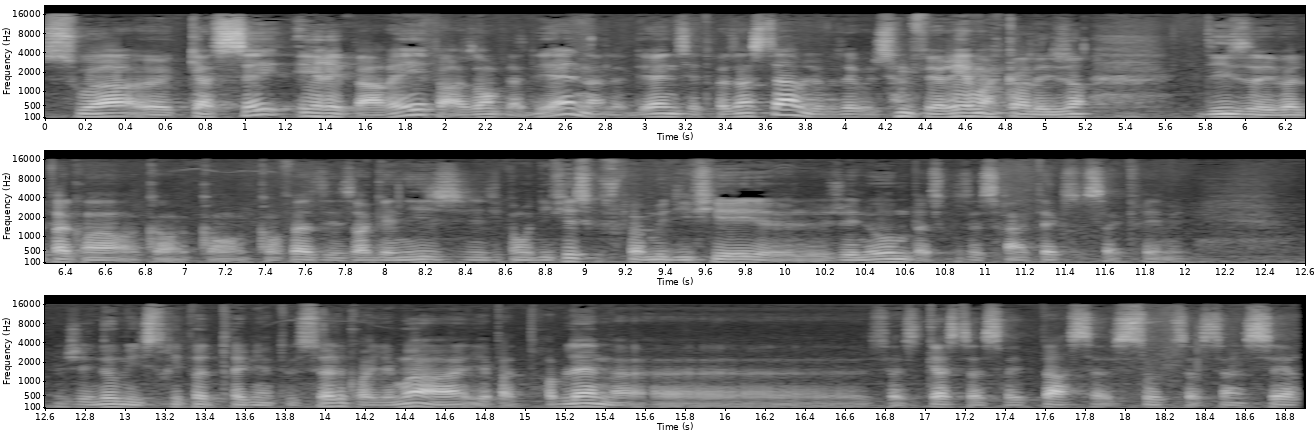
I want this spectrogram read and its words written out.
soit euh, cassés et réparés, par exemple l'ADN. L'ADN, c'est très instable. Ça me fait rire, moi, quand les gens disent qu'ils ne veulent pas qu'on fasse des organismes génétiquement modifiés, parce qu'il ne faut pas modifier le, génome, parce que ce serait un texte sacré. Mais le génome, il se tripote très bien tout seul, croyez-moi, hein, il n'y a pas de problème. Euh, ça se casse, ça se répare, ça saute, ça s'insère.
